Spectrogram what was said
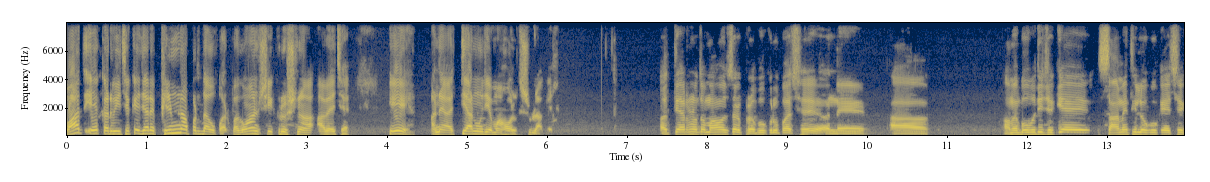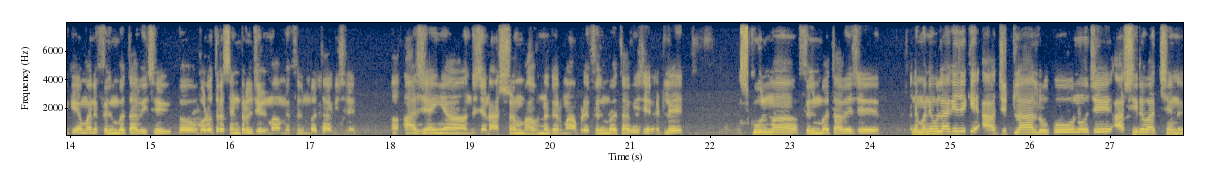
વાત એ કરવી છે કે જ્યારે ફિલ્મના પડદા ઉપર ભગવાન શ્રી કૃષ્ણ આવે છે એ અને અત્યારનું જે માહોલ શું લાગે છે? અત્યારનો તો માહોલ સર પ્રભુ કૃપા છે અને આ અમે બહુ બધી જગ્યાએ સામેથી લોકો કહે છે કે અમારે ફિલ્મ બતાવી છે. વડોદરા સેન્ટ્રલ જેલમાં અમે ફિલ્મ બતાવી છે. આજે અહીંયા અંધજન આશ્રમ ભાવનગરમાં આપણે ફિલ્મ બતાવી છે. એટલે સ્કૂલમાં ફિલ્મ બતાવે છે. અને મને એવું લાગે છે કે આ જેટલા લોકોનો જે આશીર્વાદ છે ને,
